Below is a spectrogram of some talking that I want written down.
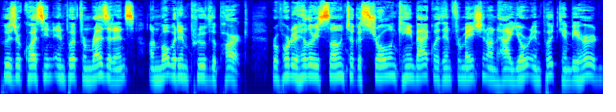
who is requesting input from residents on what would improve the park. Reporter Hillary Sloan took a stroll and came back with information on how your input can be heard.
